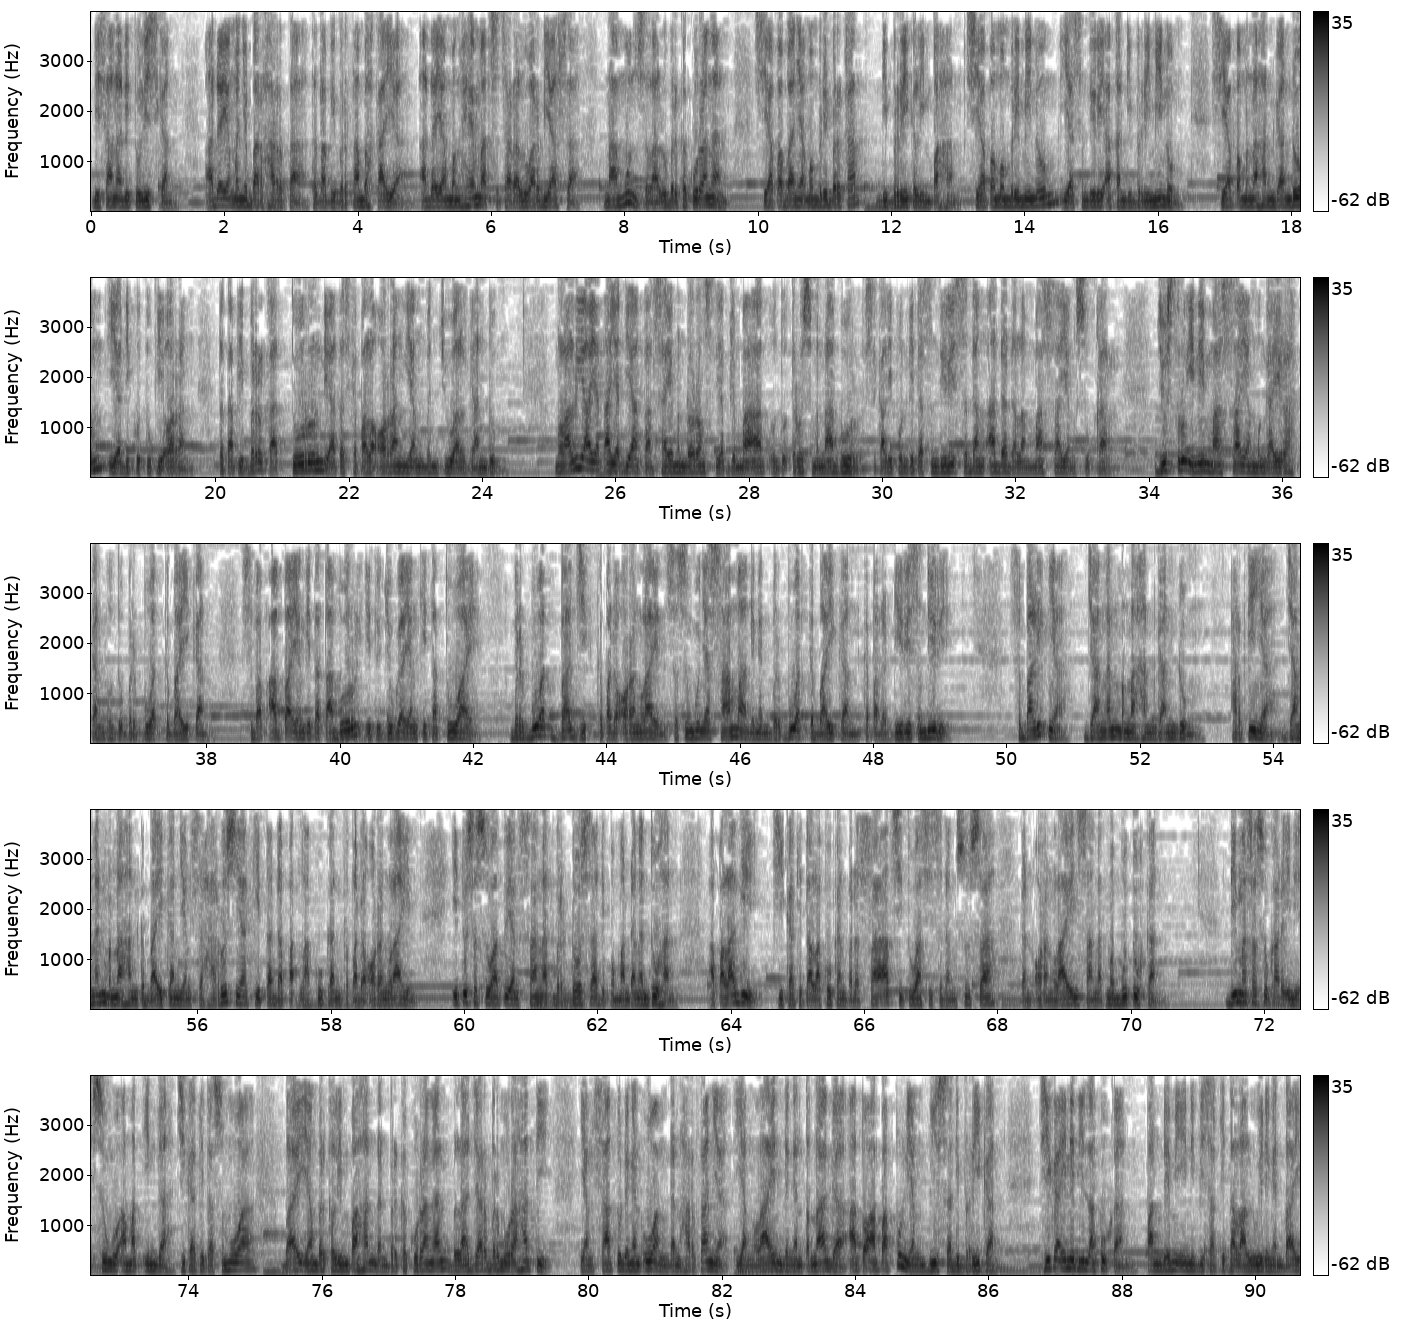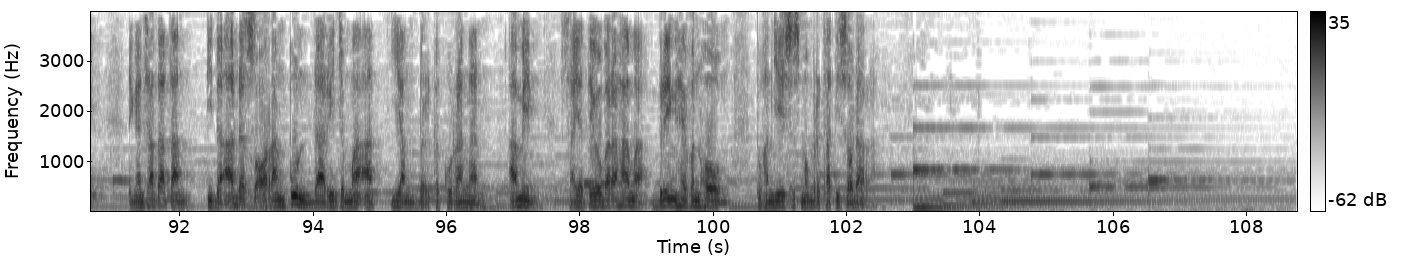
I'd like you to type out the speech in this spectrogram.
Di sana dituliskan, ada yang menyebar harta tetapi bertambah kaya, ada yang menghemat secara luar biasa, namun selalu berkekurangan. Siapa banyak memberi berkat, diberi kelimpahan. Siapa memberi minum, ia sendiri akan diberi minum. Siapa menahan gandum, ia dikutuki orang tetapi berkat turun di atas kepala orang yang menjual gandum. Melalui ayat-ayat di atas, saya mendorong setiap jemaat untuk terus menabur, sekalipun kita sendiri sedang ada dalam masa yang sukar. Justru ini masa yang menggairahkan untuk berbuat kebaikan, sebab apa yang kita tabur itu juga yang kita tuai. Berbuat bajik kepada orang lain sesungguhnya sama dengan berbuat kebaikan kepada diri sendiri. Sebaliknya, jangan menahan gandum. Artinya, jangan menahan kebaikan yang seharusnya kita dapat lakukan kepada orang lain. Itu sesuatu yang sangat berdosa di pemandangan Tuhan, apalagi jika kita lakukan pada saat situasi sedang susah dan orang lain sangat membutuhkan. Di masa sukar ini sungguh amat indah jika kita semua, baik yang berkelimpahan dan berkekurangan, belajar bermurah hati, yang satu dengan uang dan hartanya, yang lain dengan tenaga atau apa pun yang bisa diberikan. Jika ini dilakukan, pandemi ini bisa kita lalui dengan baik. Dengan catatan, tidak ada seorang pun dari jemaat yang berkekurangan. Amin. Saya Theo Barahama, Bring Heaven Home. Tuhan Yesus memberkati saudara.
